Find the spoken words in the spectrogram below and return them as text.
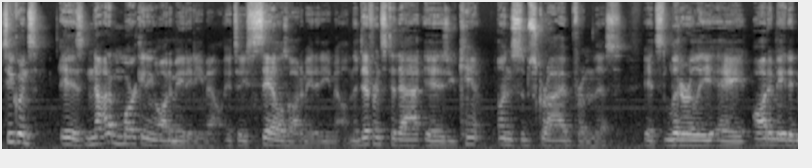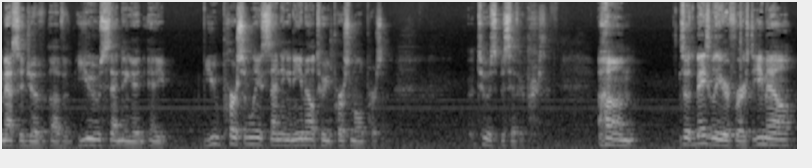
Sequence is not a marketing automated email, it's a sales automated email. And the difference to that is you can't unsubscribe from this. It's literally a automated message of, of you sending a, a you personally sending an email to a personal person, to a specific person. Um, so it's basically your first email,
